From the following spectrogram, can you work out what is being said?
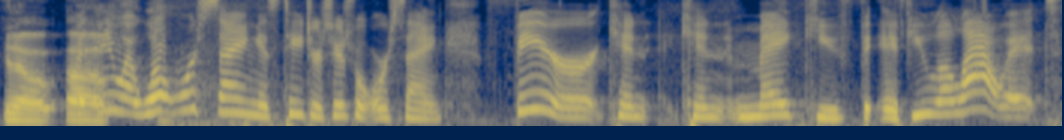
you know, But uh, anyway, what we're saying is, teachers, here's what we're saying: fear can can make you, if you allow it,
